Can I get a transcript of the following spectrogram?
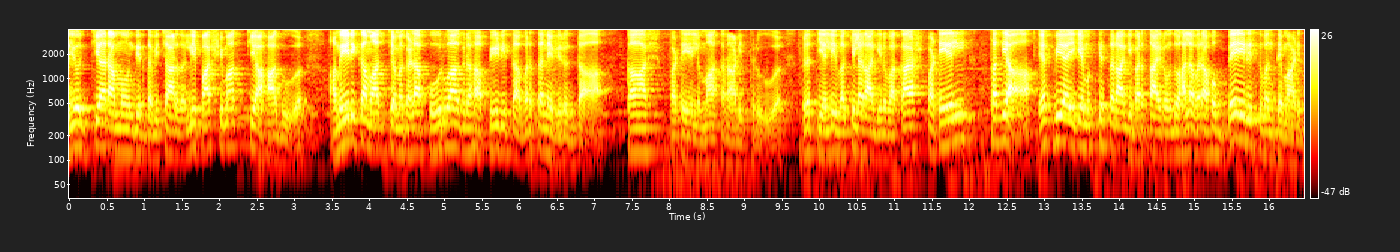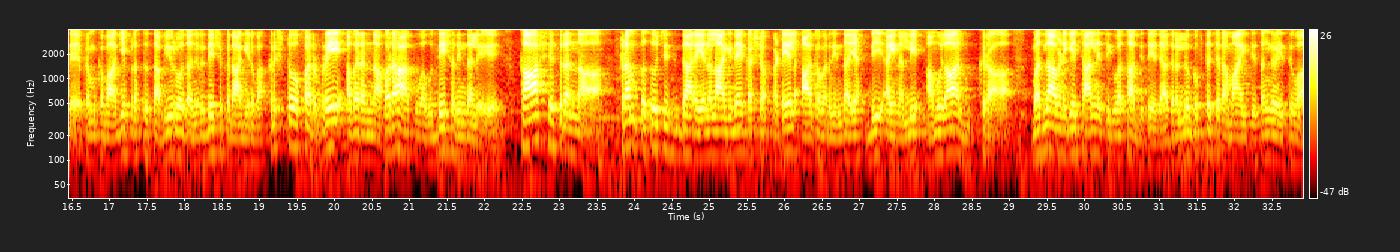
ಅಯೋಧ್ಯ ರಾಮ ಮಂದಿರದ ವಿಚಾರದಲ್ಲಿ ಪಾಶ್ಚಿಮಾತ್ಯ ಹಾಗೂ ಅಮೆರಿಕ ಮಾಧ್ಯಮಗಳ ಪೂರ್ವಾಗ್ರಹ ಪೀಡಿತ ವರ್ತನೆ ವಿರುದ್ಧ ಕಾಶ್ ಪಟೇಲ್ ಮಾತನಾಡಿದ್ರು ವೃತ್ತಿಯಲ್ಲಿ ವಕೀಲರಾಗಿರುವ ಕಾಶ್ ಪಟೇಲ್ ಸದ್ಯ ಎಫ್ಬಿಐಗೆ ಮುಖ್ಯಸ್ಥರಾಗಿ ಬರ್ತಾ ಇರೋದು ಹಲವರ ಹೊಬ್ಬೇರಿಸುವಂತೆ ಮಾಡಿದೆ. ಪ್ರಮುಖವಾಗಿ ಪ್ರಸ್ತುತ ಬ್ಯೂರೋದ ನಿರ್ದೇಶಕರಾಗಿರುವ ಕ್ರಿಸ್ಟೋಫರ್ ರೇ ಅವರನ್ನ ಹೊರಹಾಕುವ ಉದ್ದೇಶದಿಂದಲೇ ಕಾಶ್ ಹೆಸರನ್ನ ಟ್ರಂಪ್ ಸೂಚಿಸಿದ್ದಾರೆ ಎನ್ನಲಾಗಿದೆ. ಕಶ್ಯಪ್ ಪಟೇಲ್ ಆಗಮನದಿಂದ ಎಫ್ಬಿಐನಲ್ಲಿ ಅಮೂಲಾಗ್ರ ಬದಲಾವಣೆಗೆ ಚಾಲನೆ ಸಿಗುವ ಸಾಧ್ಯತೆ ಇದೆ. ಅದರಲ್ಲೂ ಗುಪ್ತಚರ ಮಾಹಿತಿ ಸಂಗ್ರಹಿಸುವ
